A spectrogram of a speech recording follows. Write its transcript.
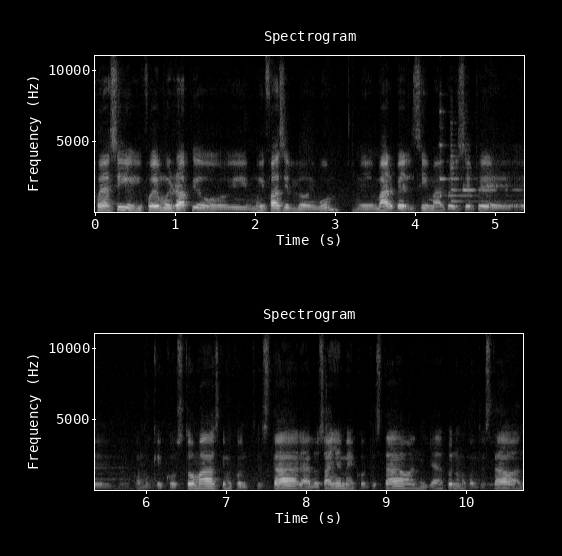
fue así, fue muy rápido y muy fácil lo de Boom. Eh, Marvel, sí, Marvel siempre eh, como que costó más que me contestara, a los años me contestaban y ya después no me contestaban,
